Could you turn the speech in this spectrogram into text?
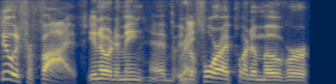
do it for five. You know what I mean? Uh, right. Before I put him over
